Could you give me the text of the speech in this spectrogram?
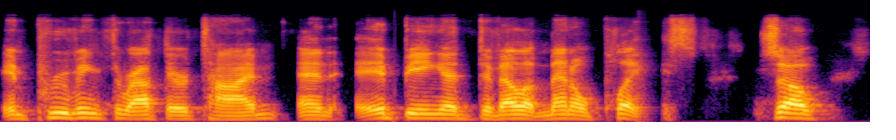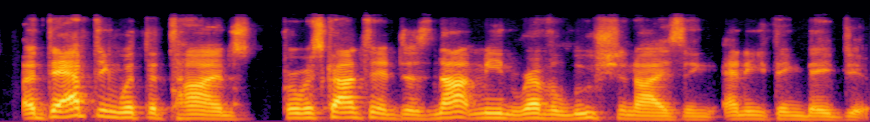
improving throughout their time, and it being a developmental place. So, adapting with the times for Wisconsin, it does not mean revolutionizing anything they do.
